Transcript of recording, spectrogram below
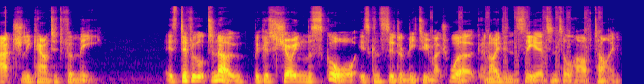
actually counted for me. It's difficult to know because showing the score is considerably too much work and I didn't see it until half time.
